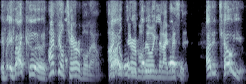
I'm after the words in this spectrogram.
If if I could, I feel terrible now. I feel terrible knowing that I missed it. I didn't tell you.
